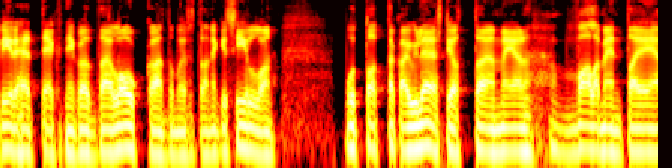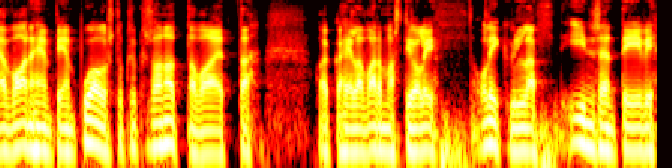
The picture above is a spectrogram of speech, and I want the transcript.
virhetekniikoilta tai loukkaantumisesta ainakin silloin, mutta totta kai yleisesti ottaen meidän valmentajien ja vanhempien puolustukseksi sanottava, että vaikka heillä varmasti oli, oli kyllä insentiivi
